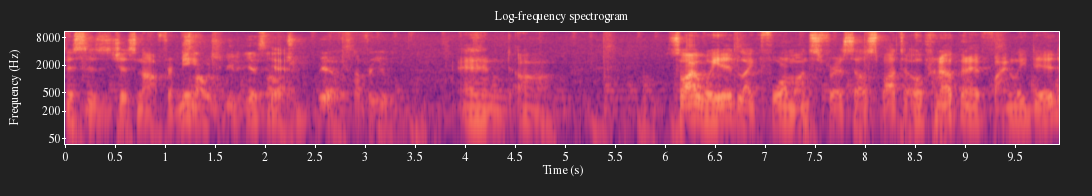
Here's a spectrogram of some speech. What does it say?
this is just not for me. It's not what you needed. Yeah, it's not Yeah. what you, yeah, it's not for you. and um, so I waited like four months for a sales spot to open up, and it finally did.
